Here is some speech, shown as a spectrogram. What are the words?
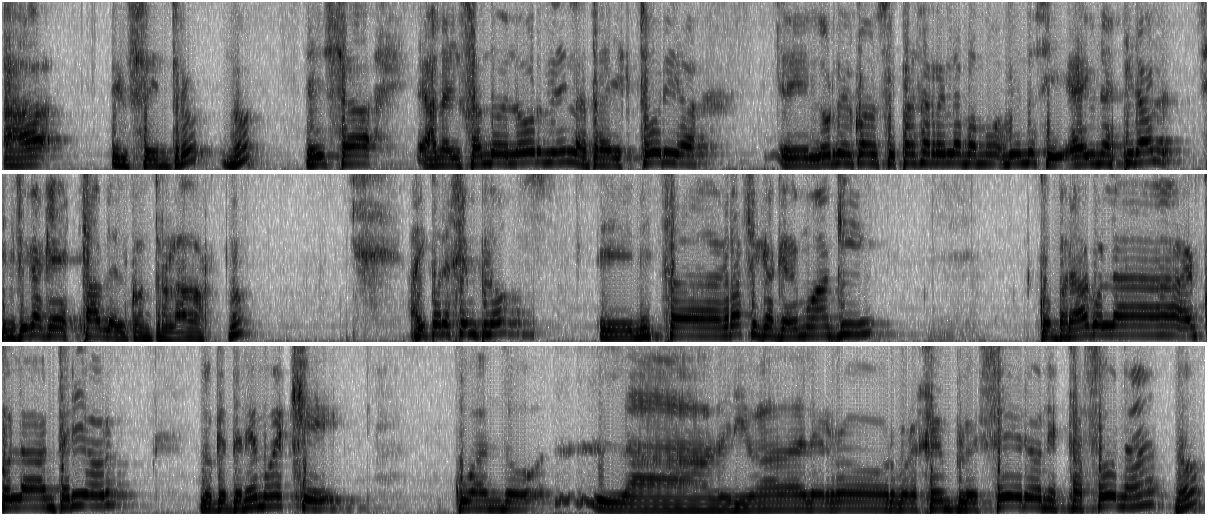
a el centro, ¿no? Esa, analizando el orden, la trayectoria, el orden cuando se dispara esa regla, vamos viendo si hay una espiral, significa que es estable el controlador, ¿no? Ahí, por ejemplo, en esta gráfica que vemos aquí, comparada con la, con la anterior, lo que tenemos es que cuando la derivada del error, por ejemplo, es cero en esta zona, ¿no?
